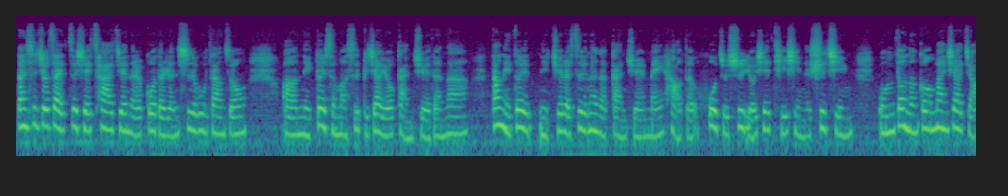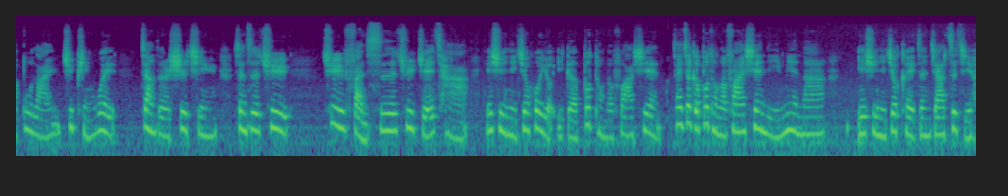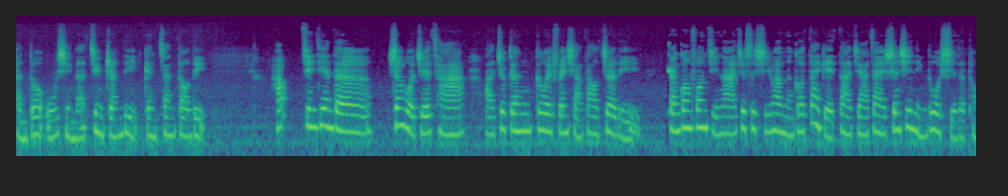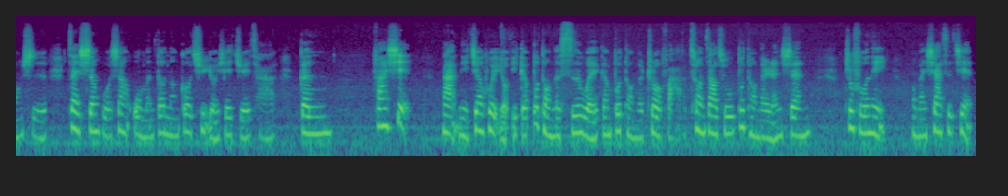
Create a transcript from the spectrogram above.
但是就在这些擦肩而过的人事物当中，呃，你对什么是比较有感觉的呢？当你对你觉得是那个感觉美好的，或者是有一些提醒的事情，我们都能够慢下脚步来去品味这样子的事情，甚至去去反思、去觉察。也许你就会有一个不同的发现，在这个不同的发现里面呢，也许你就可以增加自己很多无形的竞争力跟战斗力。好，今天的生活觉察啊，就跟各位分享到这里。感官风景呢，就是希望能够带给大家在身心灵落实的同时，在生活上我们都能够去有一些觉察跟发现。那你就会有一个不同的思维跟不同的做法，创造出不同的人生。祝福你，我们下次见。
